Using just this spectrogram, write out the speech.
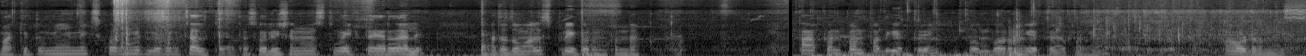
बाकी तुम्ही मिक्स करून घेतलं तरी चालतंय. आता सोल्युशन मस्त मस्तपैकी तयार झाले. आता तुम्हाला स्प्रे करून पण दाखवतो. आता आपण पंपात घेतोय. पंप भरून घेतोय आपण हे. पावडर मिक्स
